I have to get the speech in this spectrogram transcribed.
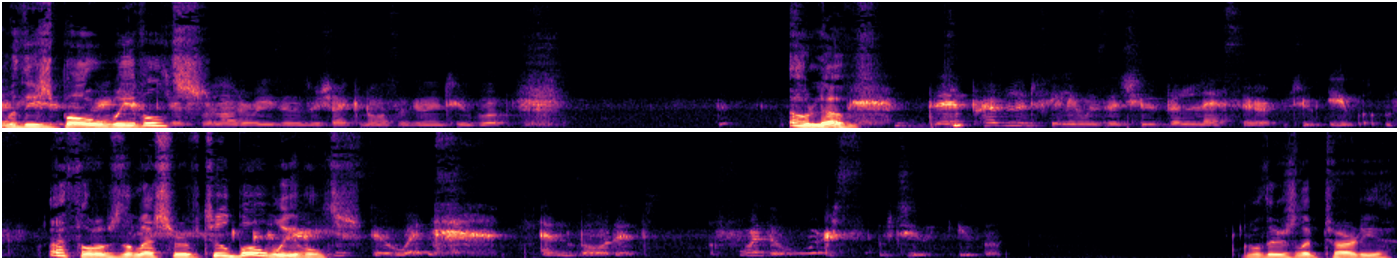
Were these boll weevils? For a lot of reasons, which I can also into, but Oh, love. the prevalent feeling was that she was the lesser of two evils. I thought it was the lesser of two boll weevils. She still went and voted for the worst of two evils. Oh, there's Libtardia.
